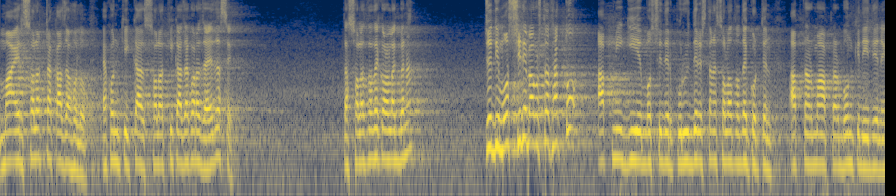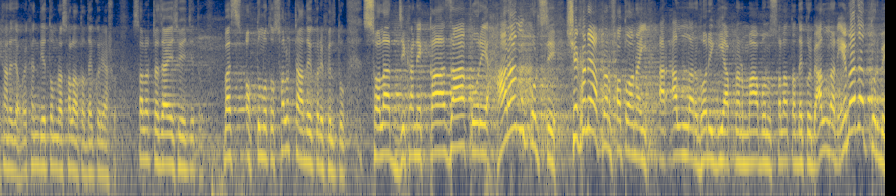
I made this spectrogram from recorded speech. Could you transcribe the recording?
মায়ের সলাদটা কাজা হলো। এখন কি কাজ সলাৎ কি কাজা করা যায় আছে? তার সলাত আদায় করা লাগবে না? যদি মসজিদে ব্যবস্থা থাকতো, আপনি গিয়ে মসজিদের পুরুষদের স্থানে সলাত আদায় করতেন। আপনার মা আপনার বোনকে দিয়ে দেন এখানে যাও, এখান দিয়ে তোমরা সালাত আদায় করে আসো। সালাদটা জায়েজ হয়ে যেত। বাস অক্তমতো সলাদটা আদায় করে ফেলতো। সলাদ যেখানে কাজা করে হারাম করছে, সেখানে আপনার ফতোয়া নাই। আর আল্লাহর ঘরে গিয়ে আপনার মা বোন সালাত আদায় করবে, আল্লাহর এবাদত করবে,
